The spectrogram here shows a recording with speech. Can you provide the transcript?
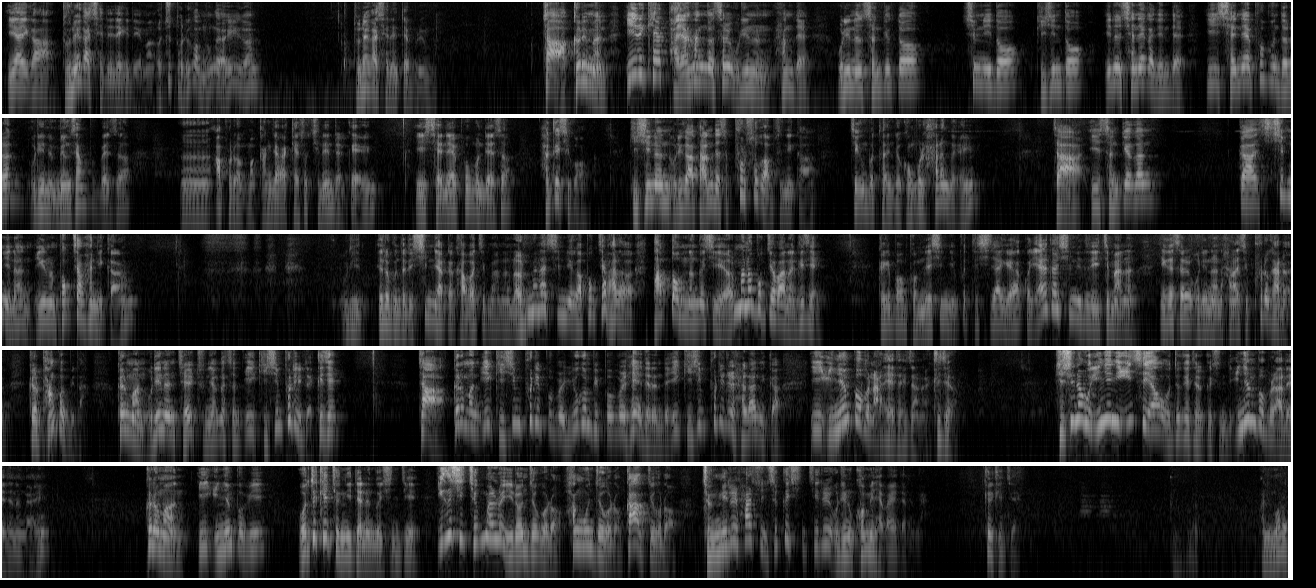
이 아이가 두뇌가 세뇌되게 되면 어쩔 도리가 없는 거야 이거 두뇌가 세뇌돼 버리면 자 그러면 이렇게 다양한 것을 우리는 한데 우리는 성격도 심리도 귀신도 이런 세뇌가 되는데 이 세뇌 부분들은 우리는 명상법에서 어, 앞으로 뭐 강좌가 계속 진행될 거예요. 이 세뇌 부분에서 할 것이고 귀신은 우리가 다른 데서 풀 수가 없으니까 지금부터 이제 공부를 하는 거예요. 자이 성격은 그 심리는 이거는 복잡하니까 우리 여러분들이 심리학과 가봤지만 얼마나 심리가 복잡하다. 답도 없는 것이 얼마나 복잡하나 그지? 거기 보면 법률 심리부터 시작해 갖고 여러 심리들이 있지만은 이것을 우리는 하나씩 풀어가는 그런 방법이다. 그러면 우리는 제일 중요한 것은 이 귀신풀이다 그지? 자 그러면 이 귀신풀이법을 유금비법을 해야 되는데 이 귀신풀이를 하려니까 이 인연법은 알아야 되잖아 그죠? 귀신하고 인연이 있어야 어떻게 될 것인데 인연법을 알아야 되는 거예요 그러면 이 인연법이 어떻게 정리되는 것인지 이것이 정말로 이론적으로 학문적으로 과학적으로 정리를 할 수 있을 것인지를 우리는 고민해 봐야 되는 거야. 그렇겠지? 아니 멀었다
